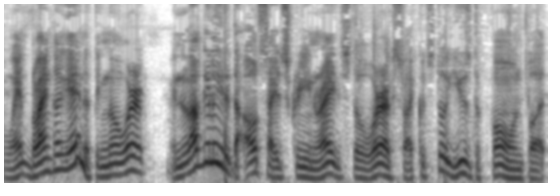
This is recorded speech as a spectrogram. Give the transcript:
went blank again. The thing don't work. And luckily the outside screen, right, still works, so I could still use the phone. But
